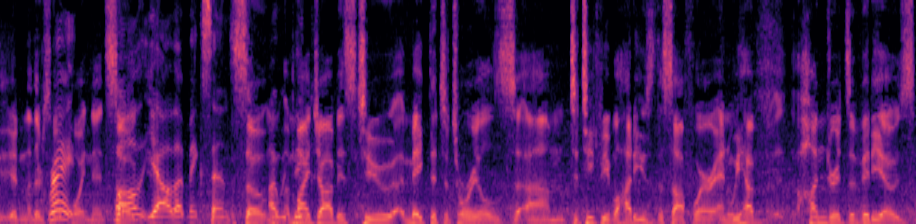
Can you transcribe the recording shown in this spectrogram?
you know, there's right. no point in it. So well, yeah, that makes sense. So my think. job is to make the tutorials um, to teach people how to use the software, and we have hundreds of videos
